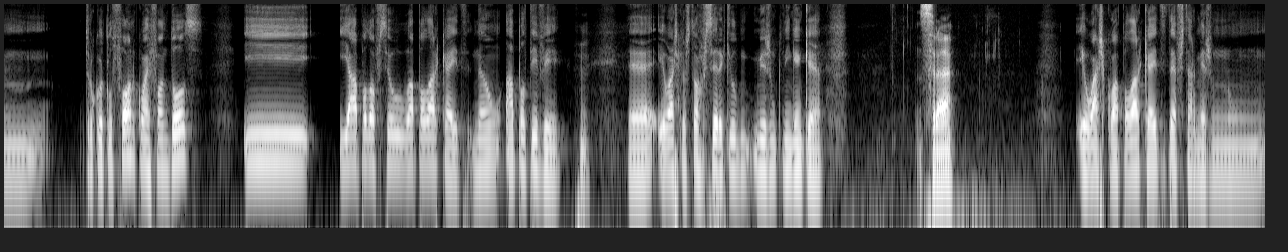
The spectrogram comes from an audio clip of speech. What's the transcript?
um, trocou o telefone com o iPhone 12 e, e a Apple ofereceu o Apple Arcade, não Apple TV. Hum. Uh, eu acho que eles estão a oferecer aquilo mesmo que ninguém quer. Será? Eu acho que o Apple Arcade deve estar mesmo num.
